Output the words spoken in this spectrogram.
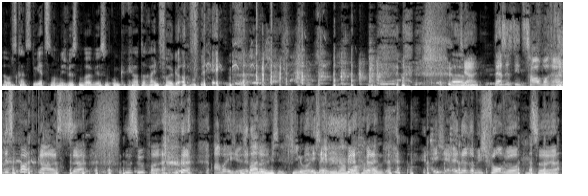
Aber das kannst du jetzt noch nicht wissen, weil wir es in umgekehrter Reihenfolge aufnehmen. Tja, ähm, das ist die Zauberei des Podcasts. Ja. Super. Aber ich erinnere Ich war nämlich im Kino in Berlin am Wochenende. ich erinnere mich vorwirkend. So, ja.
